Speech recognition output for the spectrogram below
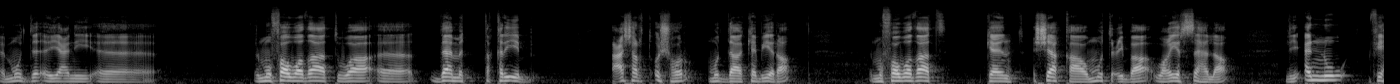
مد يعني آه، المفاوضات ودامت تقريب عشرة أشهر مدة كبيرة. المفاوضات كانت شاقة ومتعبة وغير سهلة لأنه في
